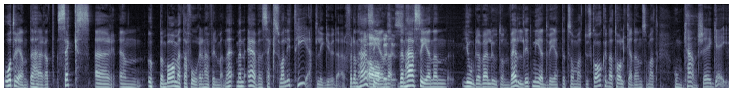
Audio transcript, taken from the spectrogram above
återigen det här att sex är en uppenbar metafor i den här filmen. Men även sexualitet ligger ju där. För den här, scenen, ja, den här scenen gjorde väl Luton väldigt medvetet som att du ska kunna tolka den som att hon kanske är gay.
